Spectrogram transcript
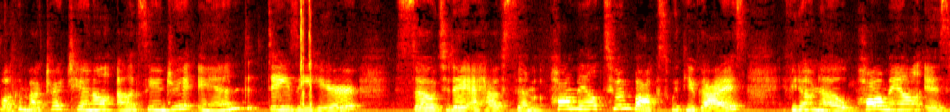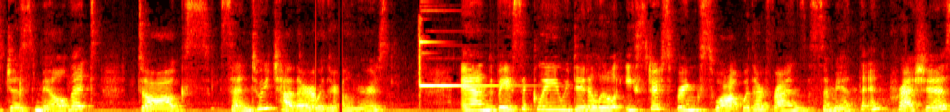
welcome back to our channel. Alexandria and Daisy here. So today I have some paw mail to unbox with you guys. If you don't know, paw mail is just mail that dogs send to each other or their owners. And basically we did a little Easter spring swap with our friends Samantha and Precious.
